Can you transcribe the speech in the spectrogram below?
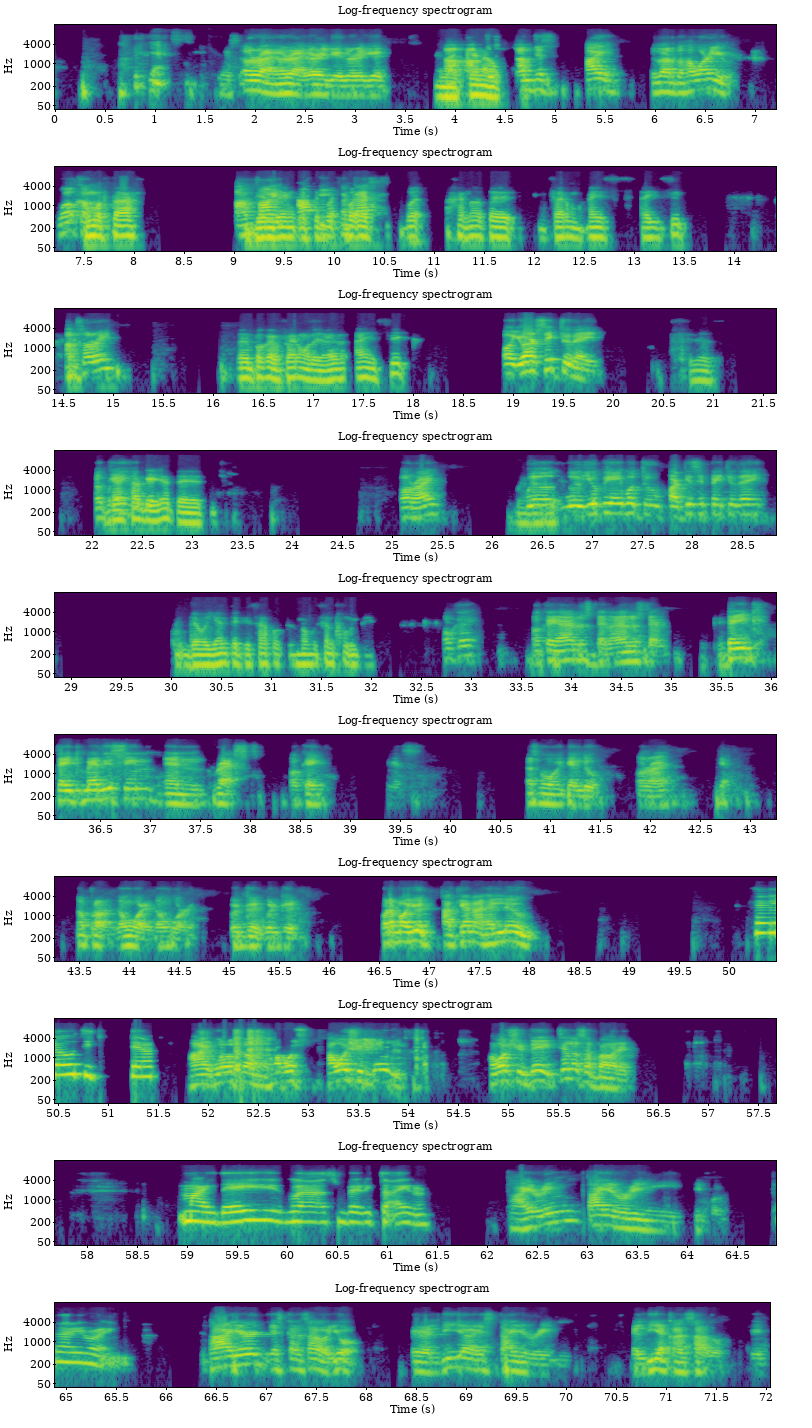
yes. Yes. All right. All right. Very good. Very good. Uh, I'm, just, I'm just. Hi, Eduardo. How are you? Welcome. ¿Cómo estás? I'm fine. bien. Happy. Fantastic. pues, no estoy enfermo. Ahí, ahí sí. I'm sorry. Estoy un poco enfermo. De, I'm sick. Oh, you are sick today. Yes. Okay. okay. All right. Bueno, Will Will you be able to participate today? de oyente quizás porque no me siento muy bien. Okay. Okay. I understand. I understand. Take Take medicine and rest. Okay. Yes. That's what we can do. All right. Yeah. No problem. Don't worry. Don't worry. We're good. We're good. What about you, Tatiana? Hello. Hello, teacher. Hi. Welcome. How was How was your day? How was your day? Tell us about it. My day was very tired. Tiring. Tiring people. Tiring. Tired es cansado yo, pero el día es tiring. El día cansado. ¿ok?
